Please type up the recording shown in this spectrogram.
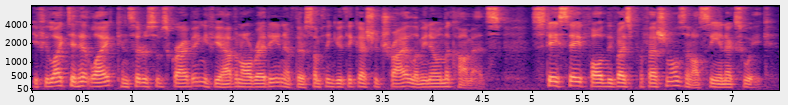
If you liked it, hit like, consider subscribing if you haven't already, and if there's something you think I should try, let me know in the comments. Stay safe, follow device professionals, and I'll see you next week.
